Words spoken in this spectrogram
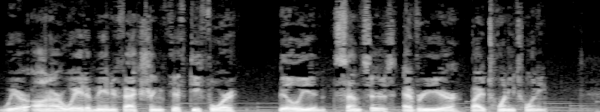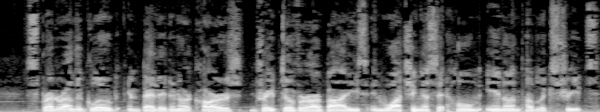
We are on our way to manufacturing 54 billion sensors every year by 2020. Spread around the globe, embedded in our cars, draped over our bodies, and watching us at home and on public streets.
